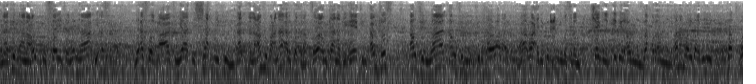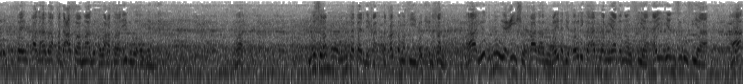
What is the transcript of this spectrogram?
ولكننا نعد السيف منها بأسوأ عافيات الشحم فيه العفو معناه الكثرة سواء كان في إيه؟ في الأنفس أو في المال أو في في الحيوانات. واحد يكون عنده مثلا شيء من الإبل أو من البقر أو من الغنم وإذا به تكثر فيقال هذا قد عفى ماله أو عفى إبله أو غير ذلك. نسرا ومتفرقة تقدم في بدء الخلق. ها؟ يغنوا ويعيشوا قال أبو هريرة في قولك أن لم يغنوا فيها أي ينزلوا فيها. ها؟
